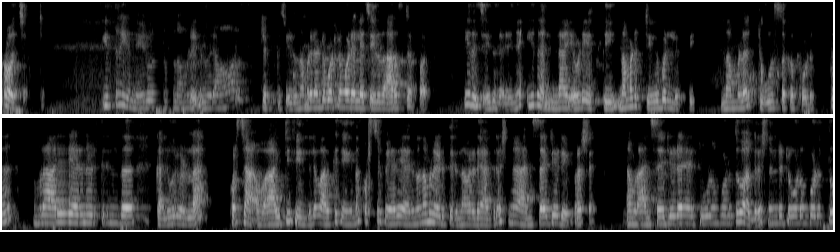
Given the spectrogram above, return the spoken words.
project ഇത്രയും നേരം നമ്മൾ ഇരുന്ന് ഒരു ആറ് സ്റ്റെപ്പ് ചെയ്തു. നമ്മൾ രണ്ടു കൂട്ടരും കൂടെ അല്ലേ ചെയ്തത്? ആറ് സ്റ്റെപ്പ് ഇത് ചെയ്തു കഴിഞ്ഞ് ഇതെല്ലാം എവിടെ എത്തി? നമ്മുടെ ടേബിളിൽ എത്തി. നമ്മൾ ടൂൾസ് ഒക്കെ കൊടുത്ത് നമ്മൾ ആരെയായിരുന്നു എടുത്തിരുന്നത്? കലൂരുള്ള കുറച്ച് ഐ ടി ഫീൽഡിൽ വർക്ക് ചെയ്യുന്ന കുറച്ച് പേരെയായിരുന്നു നമ്മൾ എടുത്തിരുന്നത്. അവരുടെ അഗ്രഷൻ ആൻസൈറ്റി ഡിപ്രഷൻ നമ്മൾ ആൻസൈറ്റിയുടെ ടൂളും കൊടുത്തു അഗ്രഷന്റെ ടൂളും കൊടുത്തു.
